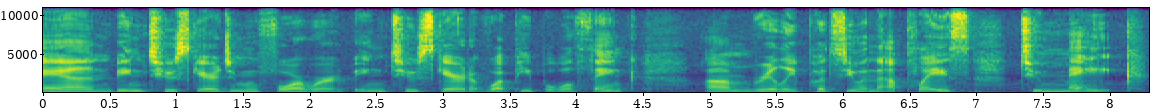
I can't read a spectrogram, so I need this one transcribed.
And being too scared to move forward, being too scared of what people will think, um, really puts you in that place to make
